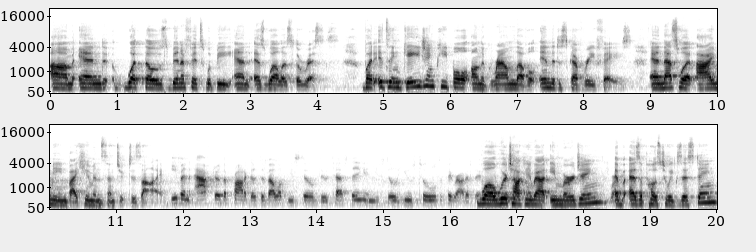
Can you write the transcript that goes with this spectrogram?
um, and what those benefits would be, and as well as the risks but it's engaging people on the ground level in the discovery phase. And that's what I mean by human-centered design. Even after the product is developed, you still do testing and you still use tools to figure out if they. Well, we're talking about emerging Right. as opposed to existing,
